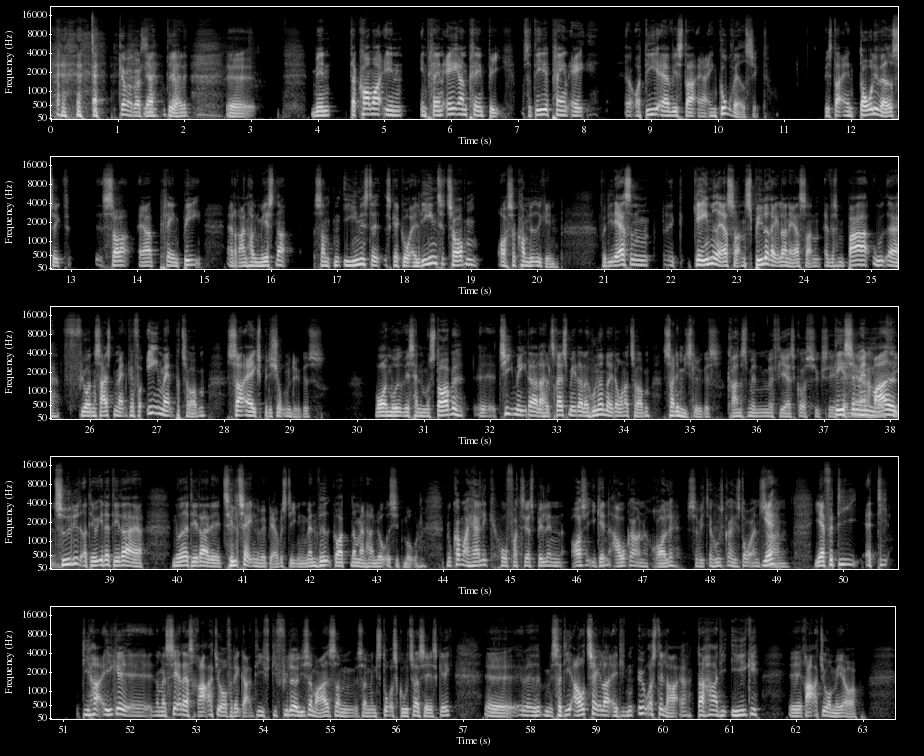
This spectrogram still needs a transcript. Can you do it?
kan man godt sige. ja, det er det. Øh, men der kommer en, en plan A og en plan B. Så det er plan A, og det er, hvis der er en god vejrudsigt. Hvis der er en dårlig vejrudsigt, så er plan B, at Reinhold Messner som den eneste skal gå alene til toppen, og så komme ned igen. Fordi det er sådan, gamet er sådan, spillereglerne er sådan, at hvis man bare ud af 14-16 mand kan få en mand på toppen, så er ekspeditionen lykkedes. Hvorimod, hvis han må stoppe øh, 10 meter, eller 50 meter, eller 100 meter under toppen, så er det mislykkes. Grænsen mellem fiasko og succes. Det er simpelthen er meget fin. tydeligt, og det er jo et af det, der er noget af det, der er det tiltalende ved bjergbestigning. Man ved godt, når man har nået sit mål. Nu kommer Herlik Hofer til at spille en også igen afgørende rolle, så vidt jeg husker historien. Ja, ja fordi at de de har ikke, øh, når man ser deres radioer for den gang, de, de fylder jo lige så meget som, som en stor skotøjsæske, ikke? Øh, så de aftaler, at i den øverste lejr, der har de ikke øh, radioer med op.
